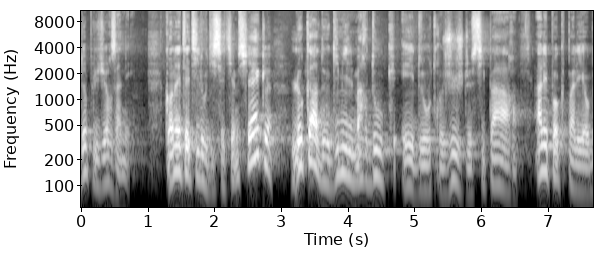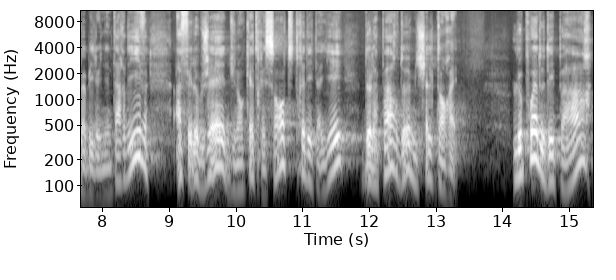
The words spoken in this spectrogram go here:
de plusieurs années. Qu'en était-il au XVIIe siècle? Le cas de Gimil Marduk et d'autres juges de Sipar à l'époque paléo-babylonienne tardive a fait l'objet d'une enquête récente très détaillée de la part de Michel Tenray. Le point de départ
